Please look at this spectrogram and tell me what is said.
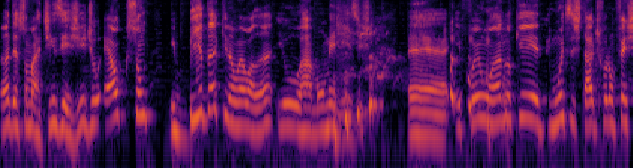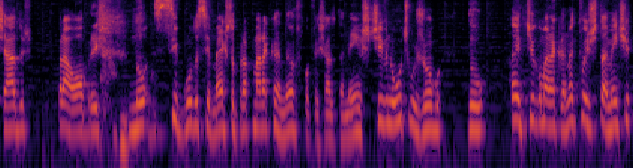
Anderson Martins, Egídio, Elkson e Bida, que não é o Alan, e o Ramon Menezes. é, e foi um ano que muitos estádios foram fechados para obras no segundo semestre. O próprio Maracanã ficou fechado também. Eu estive no último jogo do antigo Maracanã, que foi justamente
